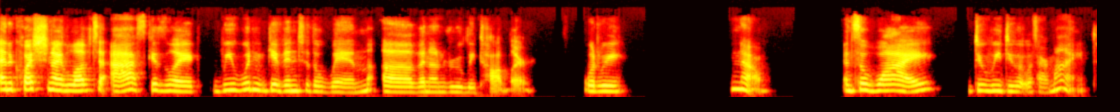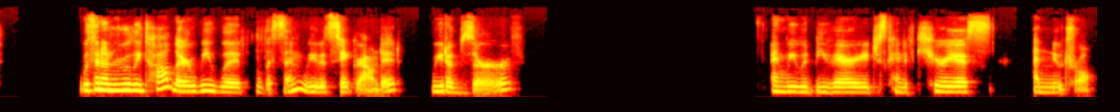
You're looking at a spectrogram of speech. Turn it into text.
And a question i love to ask is like we wouldn't give in to the whim of an unruly toddler would we? No. And so, why do we do it with our mind? With an unruly toddler, we would listen, we would stay grounded, we'd observe, and we would be very just kind of curious and neutral.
